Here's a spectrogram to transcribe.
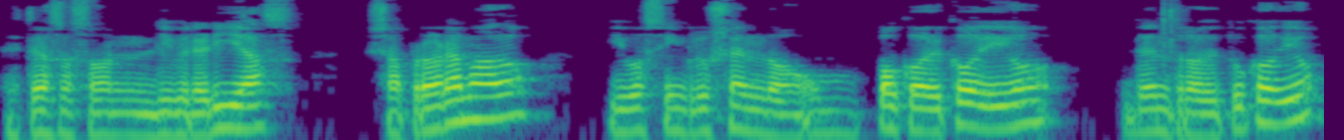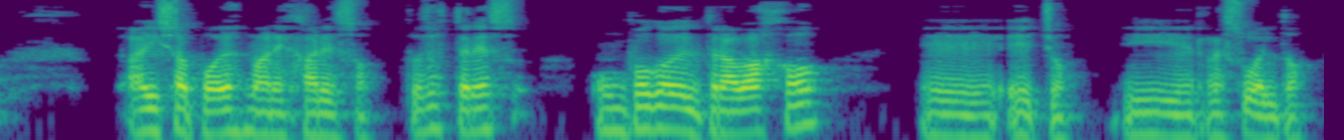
en este caso son librerías ya programado y vos incluyendo un poco de código dentro de tu código, ahí ya podés manejar eso. Entonces tenés un poco del trabajo eh, hecho y resuelto.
